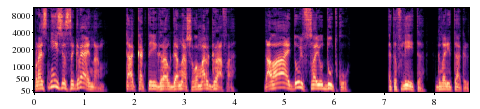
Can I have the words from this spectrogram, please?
«Проснись и сыграй нам!» так, как ты играл для нашего Марграфа. Давай, дуй в свою дудку. Это флейта, говорит Акль.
